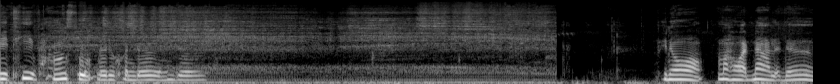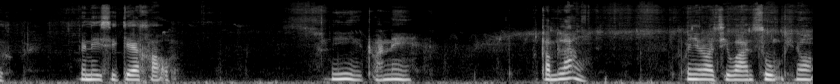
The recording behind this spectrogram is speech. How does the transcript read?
วิธีพังสุ่มเลยทุกคนเดินเดินพี่น้องมาหอดหน้าเลยเด้อเดี๋ยวนี้สิแกเขานี่ตอนนี้กำลังพญารอชิวานสุ่มพี่น้อง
